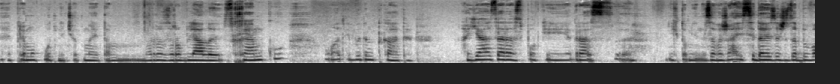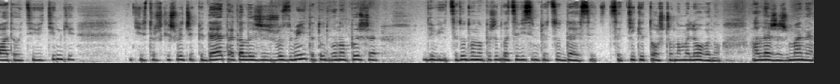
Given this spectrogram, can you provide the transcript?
е, прямокутничок. Ми там розробляли схемку, от, і будемо ткати. А я зараз, поки якраз е, ніхто мені не заважає, сідаю за- забивати оці відтінки. Надіюсь, трошки швидше піде, так, але ж розумієте, тут воно пише. Дивіться, тут воно пише 28510. Це тільки то, що намальовано. Але ж в мене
